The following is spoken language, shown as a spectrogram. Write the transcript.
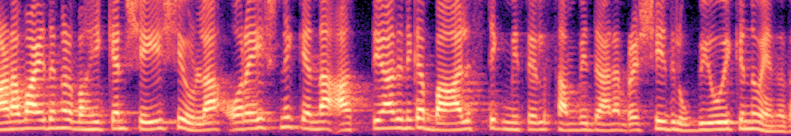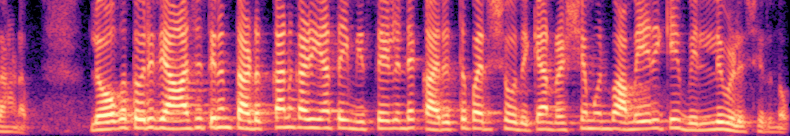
ആണവായുധങ്ങൾ വഹിക്കാൻ ശേഷിയുള്ള ഒറേഷ്നിക് എന്ന അത്യാധുനിക ബാലിസ്റ്റിക് മിസൈൽ സംവിധാനം റഷ്യയിൽ ഉപയോഗിക്കുന്നു എന്നതാണ്. ലോകത്ത് ഒരു രാജ്യത്തിനും തടുക്കാൻ കഴിയാത്ത ഈ മിസൈലിന്റെ കരുത്ത് പരിശോധിക്കാൻ റഷ്യ മുൻപ് അമേരിക്കയെ വെല്ലുവിളിച്ചിരുന്നു.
